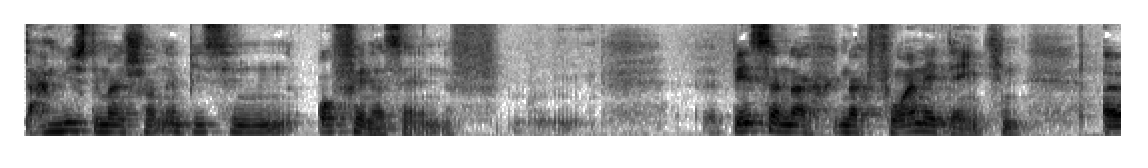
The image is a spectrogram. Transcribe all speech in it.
da müsste man schon ein bisschen offener sein, besser nach, nach vorne denken. Äh,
